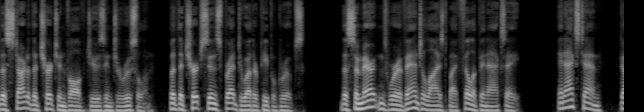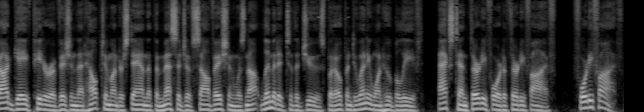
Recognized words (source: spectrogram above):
The start of the church involved Jews in Jerusalem, but the church soon spread to other people groups. The Samaritans were evangelized by Philip in Acts 8. In Acts 10, God gave Peter a vision that helped him understand that the message of salvation was not limited to the Jews but open to anyone who believed. Acts 10:34 35, 45.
